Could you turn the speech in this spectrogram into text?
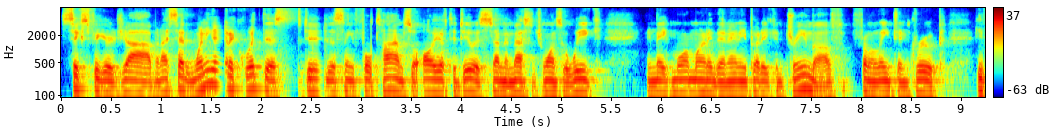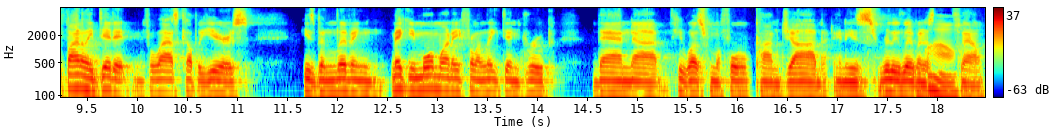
six figure job. And I said, when are you going to quit this, do this thing full time? So all you have to do is send a message once a week and make more money than anybody could dream of from a LinkedIn group. He finally did it. And for the last couple years, he's been living, making more money from a LinkedIn group than uh, he was from a full time job, and he's really living his wow. life now.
